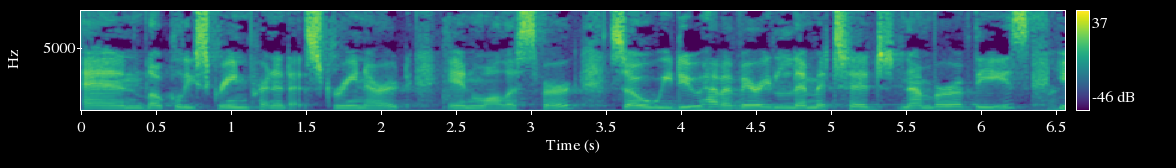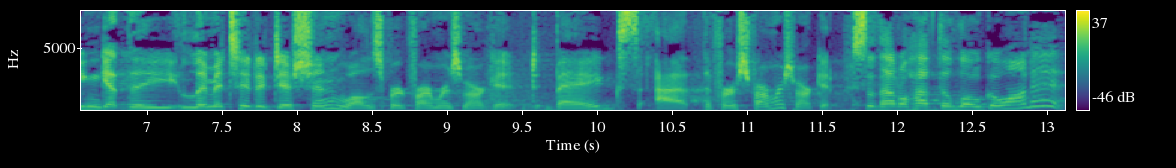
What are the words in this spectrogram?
and locally screen printed at Screen Art in Wallaceburg. So we do have a very limited number of these. You can get the limited edition Wallaceburg Farmers Market bags at the first Farmers Market. So that'll have the logo on it?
